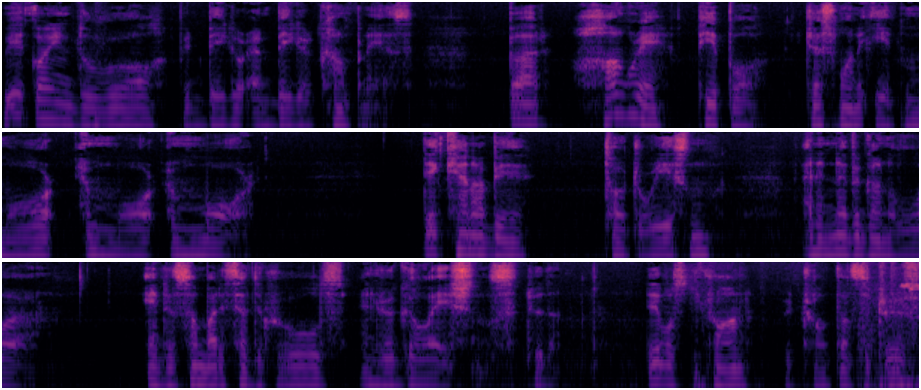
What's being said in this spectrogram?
We're going to rule with bigger and bigger companies, but hungry people just want to eat more and more and more. They cannot be taught reason, and they're never going to learn until somebody set the rules and regulations to them. It was Tron with Tron Tells the Truth.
